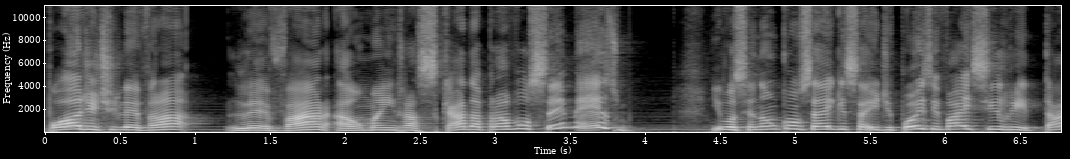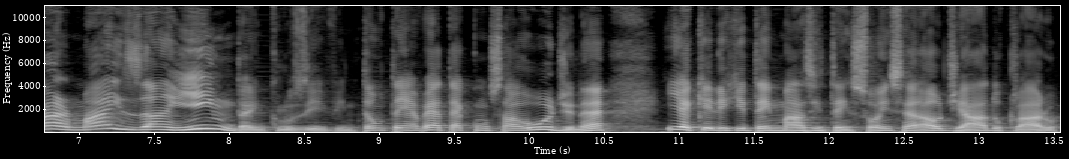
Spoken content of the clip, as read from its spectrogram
pode te levar, levar a uma enrascada para você mesmo. E você não consegue sair depois e vai se irritar mais ainda, inclusive. Então tem a ver até com saúde, né? E aquele que tem más intenções será odiado, claro.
